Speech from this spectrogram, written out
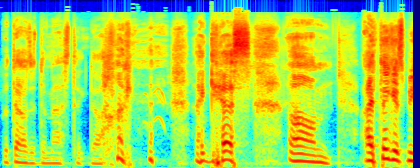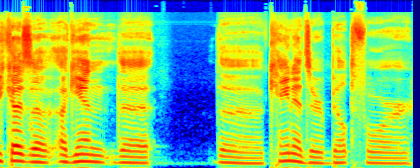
but that was a domestic dog. I guess. Um, I think it's because of again the the canids are built for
